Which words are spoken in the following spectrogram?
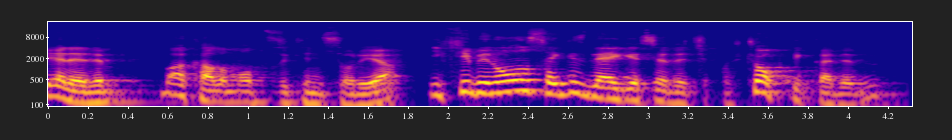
Gelelim bakalım 32. soruya. 2018 LGS'de çıkmış. Çok dikkat edin.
